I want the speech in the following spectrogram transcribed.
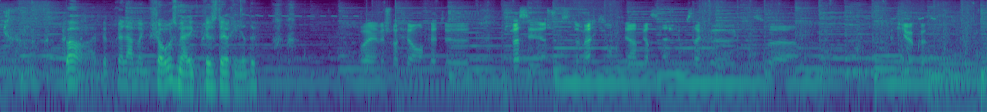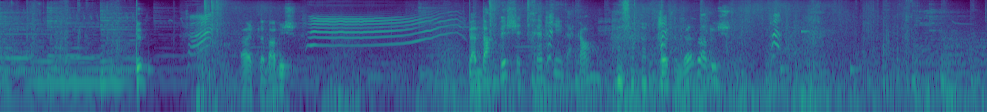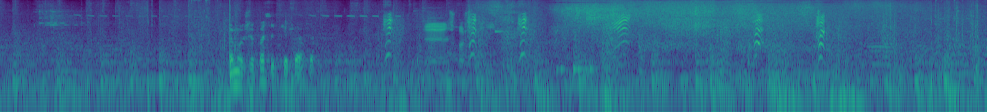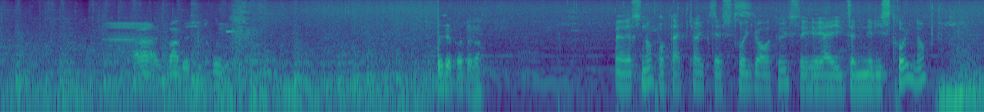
Bon, à peu près la même chose, mais avec plus de rides. Ouais, mais je préfère en fait. Euh, je sais pas, c'est, je trouve que c'est dommage qu'ils ont fait un personnage comme ça que, qu'il soit vieux quoi. Ah, avec la barbiche. La barbiche est très bien, d'accord? Ouais, j'aime bien la barbiche. Ouais, moi j'ai pas cette quête à faire. Ah, le vin de citrouille. Je sais pas celle-là. Euh, sinon, pour ta quête de citrouille gâtée, c'est à examiner les citrouilles, non?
